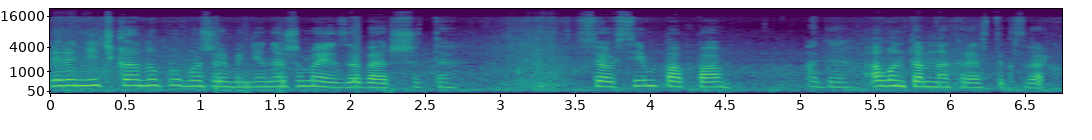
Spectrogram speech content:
Іронічка, ну поможи мені, нажми завершити. Все, всім па-па. А де? А вон там на хрестик зверху.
